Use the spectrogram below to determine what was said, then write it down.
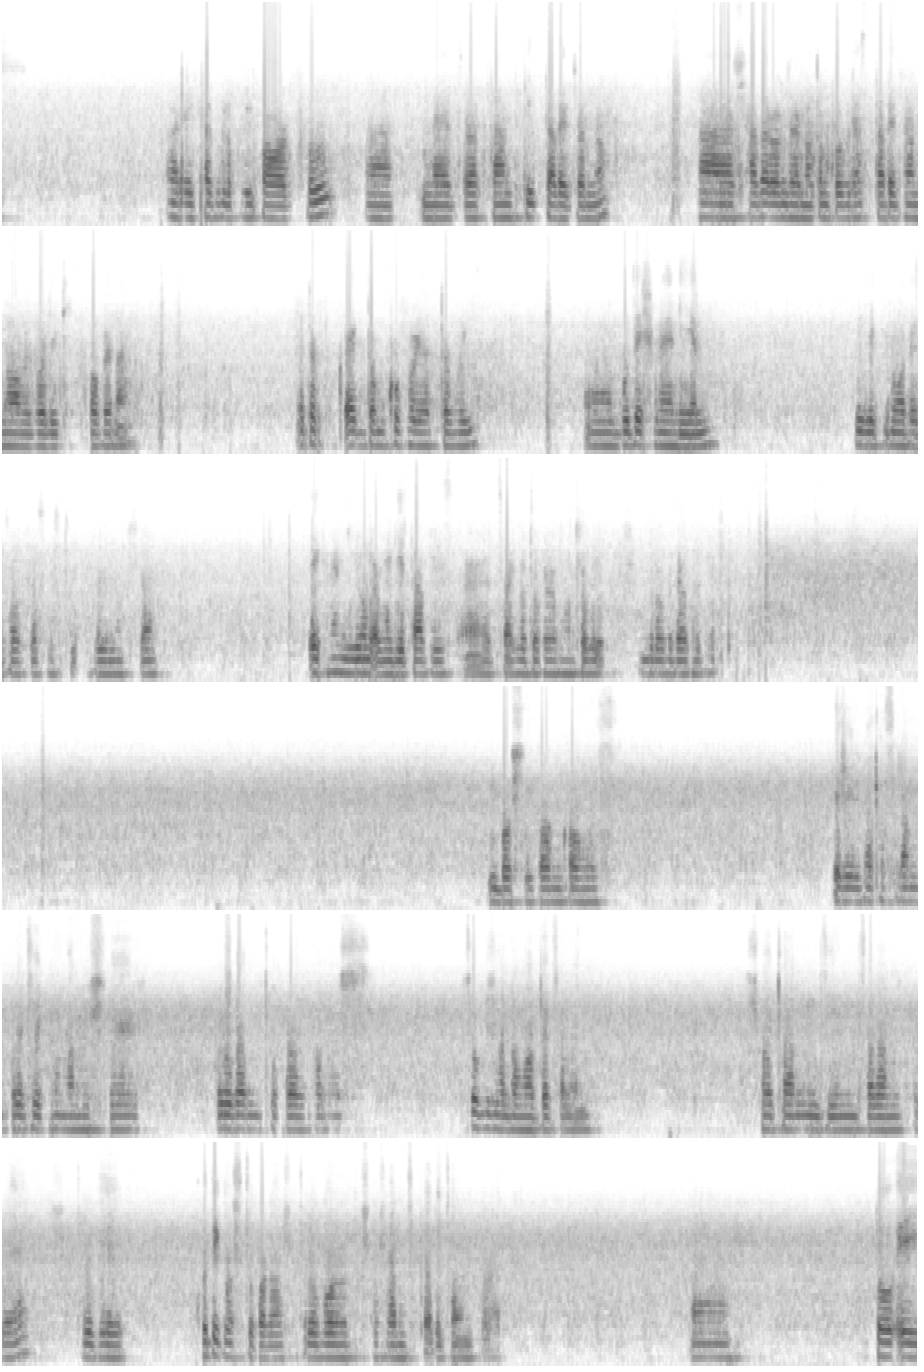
আর এই কাজগুলো খুবই পাওয়ারফুল যারা তান্ত্রিক তাদের জন্য। সাধারণ যারা নতুন কবিরাজ তাদের জন্য আমি বলি ঠিক হবে না। এটা একদম কুফরি একটা বই বুঝে শুনে নিয়েন। মধ্যে সৃষ্টি এখানে নিয়ম এবং গীতাবিজ জাগ্রত করার মন্ত্রগুলো সুন্দরভাবে দেওয়া থাকে। বশীকরণ কবচ করে মানুষের চব্বিশ ঘণ্টার মধ্যে চলেন। শয়তান, জিন চালান করে শত্রুকে ক্ষতিগ্রস্ত করা, শত্রুর উপর শ্মশান শিকারে চালান করা। তো এই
